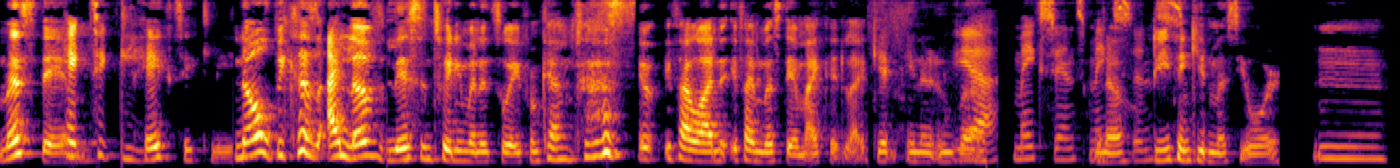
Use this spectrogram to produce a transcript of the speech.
miss them. hectically? Hectically. No, because I live less than 20 minutes away from campus. if, if I want, if I miss them, I could, like, get in an Uber. yeah, makes sense. You Makes know? sense. Do you think you'd miss your? Mm,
